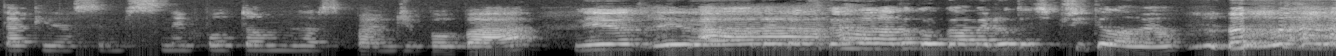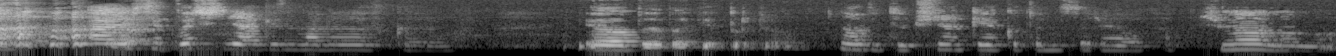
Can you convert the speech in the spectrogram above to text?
taky na Simpsony, potom na Spongeboba Jo, jo. A takhle skahla na to koukáme doteď s přítelem, jo? a ještě točňáky z Madagascaru. Jo, to je taky prdel. No ty točňáky jako ten seriál, chápeš? No, no, no.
